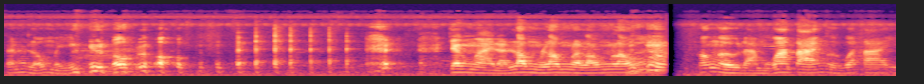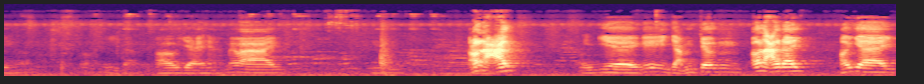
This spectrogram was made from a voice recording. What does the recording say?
Ta nói lỗ miệng lỗ lỗ chân mày là lông lông là lông lông có người làm qua tay có người qua tay. Gì ờ về hả? Bye ở lại. Mày về cái dậm chân. Ở lại đi. Hỏi về.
